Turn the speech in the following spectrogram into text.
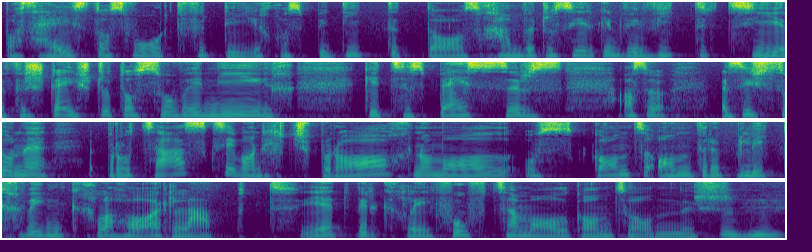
Was heißt das Wort für dich? Was bedeutet das? Können wir das irgendwie weiterziehen? Verstehst du das so wie ich? Gibt es ein besseres? Also es ist so ein Prozess gewesen, wo ich die Sprache noch mal aus ganz anderen Blickwinkeln habe erlebt. Jetzt wirklich 15 Mal ganz anders. Mhm.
